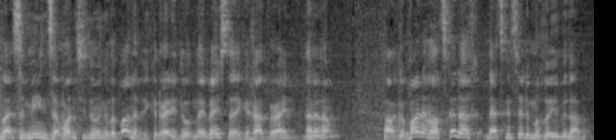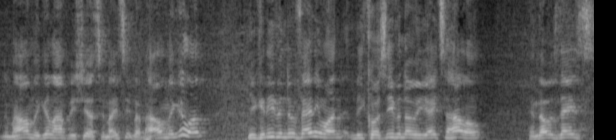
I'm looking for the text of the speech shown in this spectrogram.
lesson means that once you're doing a Lebanav, you could already do a Bnei Beisai, right? I don't know. Al Gavanim Al Tzchidach, that's considered Mechuyi B'Dava. Bahal Megillah Avishiyat Zavaitzi, but Bahal Megillah, you can even do for anyone because even though you ate halal, in those days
